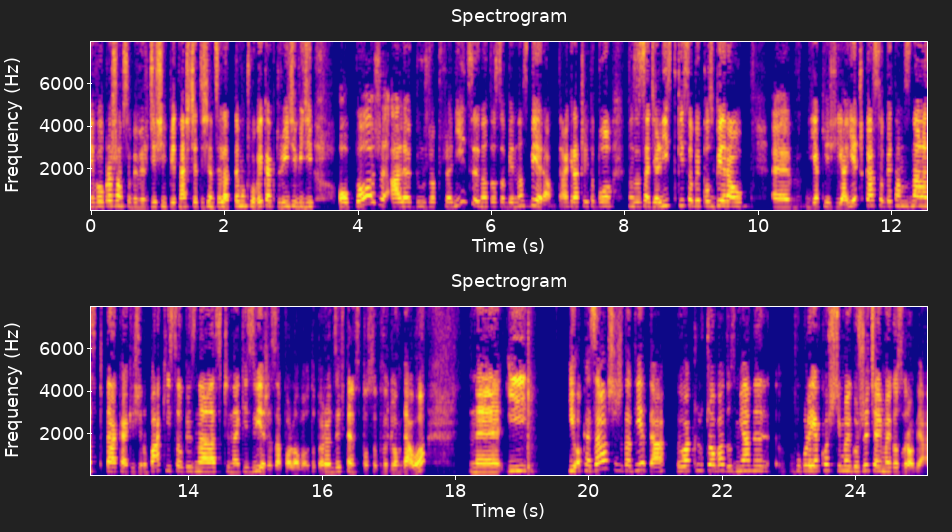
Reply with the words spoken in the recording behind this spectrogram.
nie wyobrażam sobie, wiesz, 10-15 tysięcy lat temu człowieka, który idzie widzi, o Boże, ale dużo pszenicy, no to sobie nazbieram, tak? Raczej to było na zasadzie listki sobie pozbierał, e, jakieś jajeczka sobie tam znalazł ptaka, jakieś robaki sobie znalazł, czy na jakieś zwierzę zapolował. To prędzej w ten sposób wyglądało. E, I i okazało się, że ta dieta była kluczowa do zmiany w ogóle jakości mojego życia i mojego zdrowia.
